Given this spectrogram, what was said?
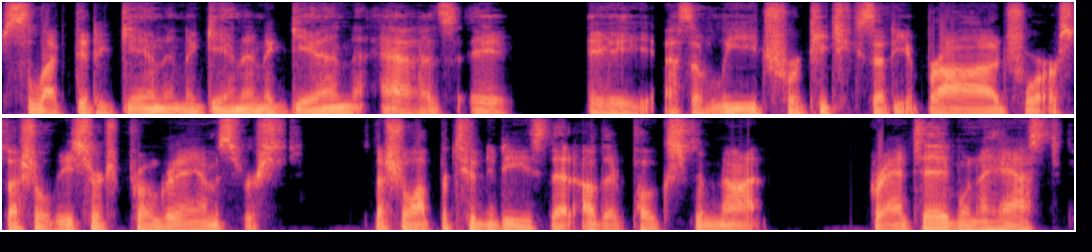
selected again and again and again as a, a, as a lead for teaching study abroad, for special research programs, for special opportunities that other folks were not Granted, when I asked,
